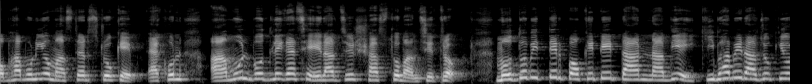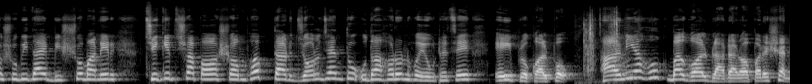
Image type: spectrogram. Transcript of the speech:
অভাবনীয় মাস্টার স্ট্রোকে এখন আমূল বদলে গেছে রাজ্যের স্বাস্থ্য মানচিত্র। মধ্যবিত্তের পকেটে টান না দিয়েই কীভাবে রাজকীয় সুবিধায় বিশ্বমানের চিকিৎসা পাওয়া সম্ভব তার জলজ্যান্ত উদাহরণ হয়ে উঠেছে এই প্রকল্প। হার্নিয়া হোক বা গল ব্লাডার অপারেশন,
